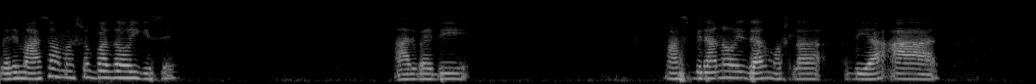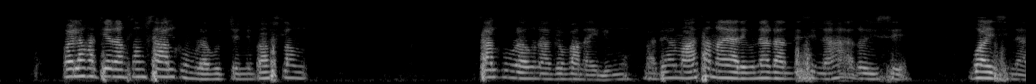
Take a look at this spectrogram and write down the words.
ব্যাডি মাছ আমার সব ভাজা হয়ে গেছে আর ব্যাডি মাছ বিরানো হয়ে যায় মশলা দিয়া আর পয়লা কাটিয়ে রাখলাম শাল কুমড়া বুঝছেন ভাবলাম শাল কুমড়া গুলো আগে বানাইলিম বাদে আর মাছ আনাই আর এগুলো রান্ধতেছি না রয়েছে বয়েছি না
